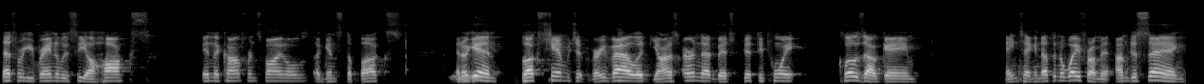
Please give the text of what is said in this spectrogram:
That's where you randomly see a Hawks in the conference finals against the Bucks. And again, Bucks championship, very valid. Giannis earned that bitch, 50 point closeout game. Ain't taking nothing away from it. I'm just saying,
